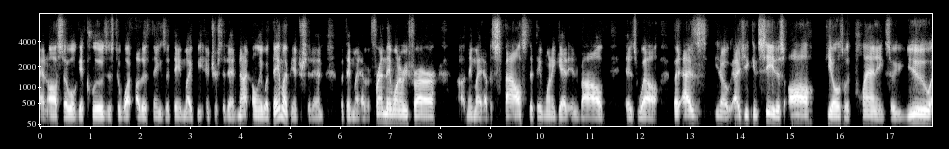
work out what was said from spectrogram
and also we'll get clues as to what other things that they might be interested in. Not only what they might be interested in, but they might have a friend they want to refer. Uh, they might have a spouse that they want to get involved as well. But as you know, as you can see, this all deals with planning. So you,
